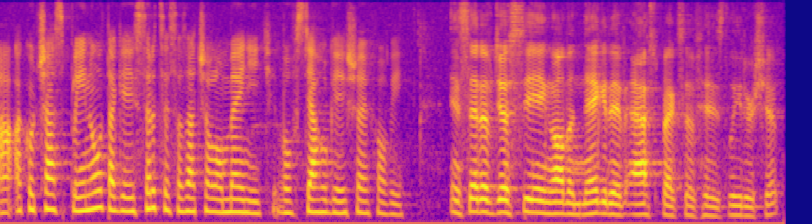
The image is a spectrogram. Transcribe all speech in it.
A ako čas plynul, tak jej srdce sa začalo meniť vo vzťahu k jej šéfovi. Instead of just seeing all the negative aspects of his leadership,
